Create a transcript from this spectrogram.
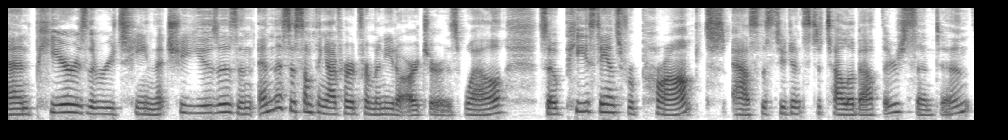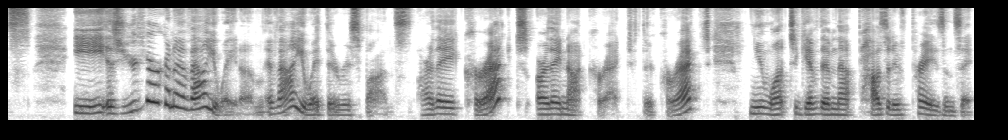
And peer is the routine that she uses. And, and this is something I've heard from Anita Archer as well. So P stands for prompt, ask the students to tell about their sentence. E is you're, you're going to evaluate them, evaluate their response. Are they correct? Are they not correct? If they're correct, you want to give them that positive praise and say,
